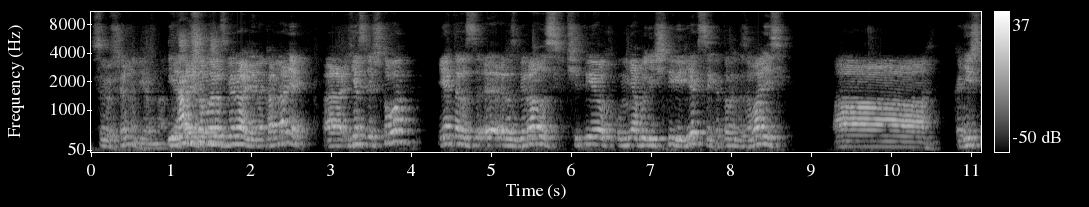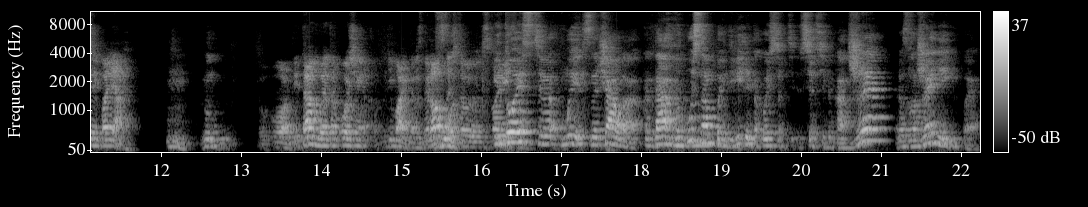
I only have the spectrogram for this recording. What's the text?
Совершенно верно. И это нам еще мы разбирали на канале. А, Если что, это раз- э, разбиралось в четырех... У меня были четыре лекции, которые назывались а, «Конечные поля». Ну, Вот. И там это очень внимательно разбирался, Вот. что и то есть э, мы сначала, когда, ну пусть нам предъявили такой серти- сертификат g, разложение и p.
